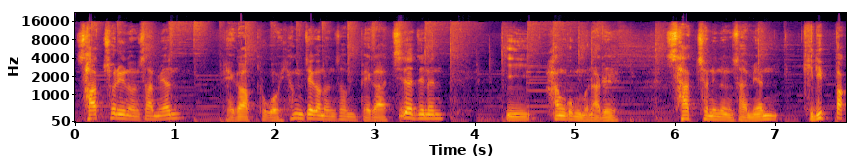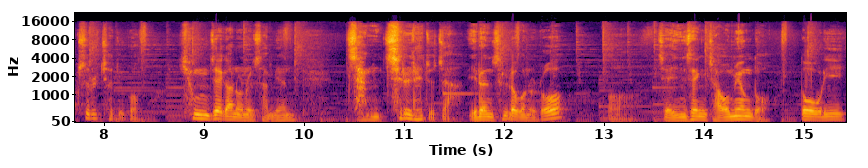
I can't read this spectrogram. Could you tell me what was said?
사촌이 논사면 배가 아프고 형제가 논사면 배가 찢어지는 이 한국 문화를 사촌이 논사면 기립박수를 쳐주고 형제가 논을 사면 잔치를 해주자 이런 슬로건으로 어, 제 인생 좌우명도 또 우리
